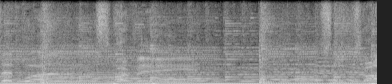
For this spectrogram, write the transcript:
it was for me. So try.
